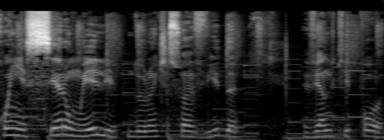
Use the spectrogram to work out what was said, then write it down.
conheceram ele durante a sua vida, vendo que, pô,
